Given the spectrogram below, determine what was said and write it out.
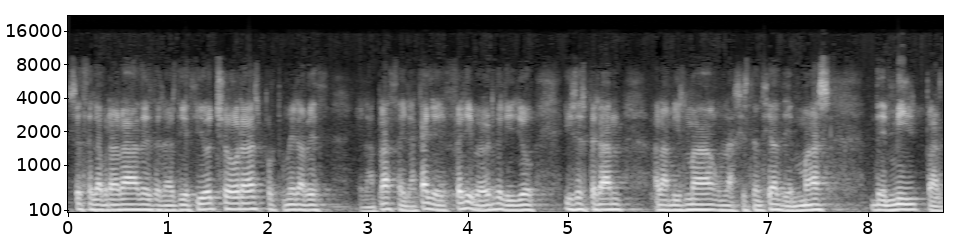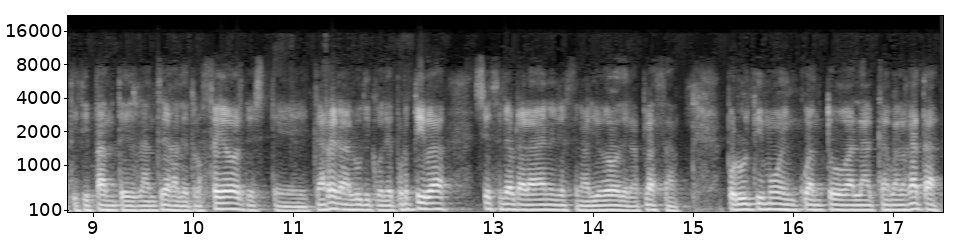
se celebrará desde las 18 horas por primera vez en la plaza y la calle Felipe Verdelillo y se esperan a la misma una asistencia de más de mil participantes. La entrega de trofeos de esta carrera lúdico-deportiva se celebrará en el escenario de la plaza. Por último, en cuanto a la cabalgata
